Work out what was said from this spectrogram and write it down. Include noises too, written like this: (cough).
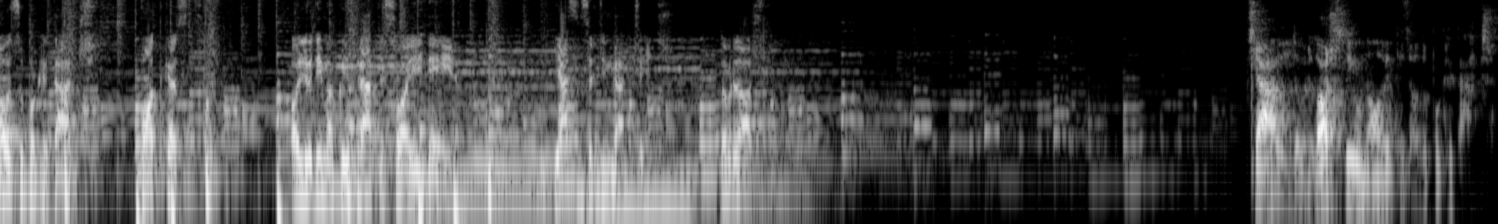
Ovo su Pokretači, podcast o ljudima koji prate svoje ideje. Ja sam Srđan Garčević. Dobrodošli. Ćao i dobrodošli u novu epizodu Pokretača.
